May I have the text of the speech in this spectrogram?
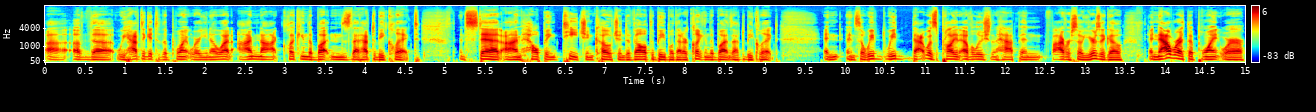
Uh, of the we have to get to the point where you know what I'm not clicking the buttons that have to be clicked. Instead, I'm helping teach and coach and develop the people that are clicking the buttons that have to be clicked. And and so we we that was probably an evolution that happened five or so years ago. And now we're at the point where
